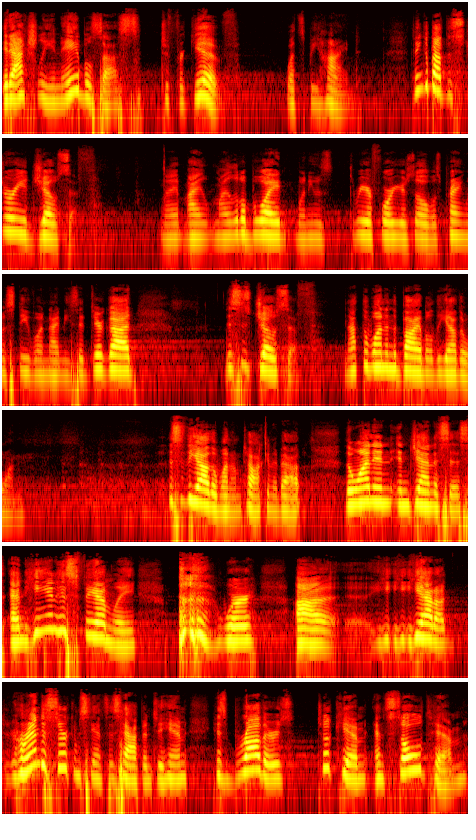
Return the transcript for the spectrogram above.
it actually enables us to forgive what's behind. Think about the story of Joseph. My, my, my, little boy, when he was three or four years old, was praying with Steve one night, and he said, Dear God, this is Joseph, not the one in the Bible, the other one. This is the other one I'm talking about, the one in, in Genesis. And he and his family were, uh, he, he had a horrendous circumstances happen to him. His brothers took him and sold him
